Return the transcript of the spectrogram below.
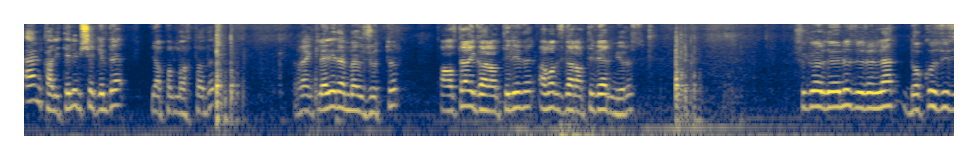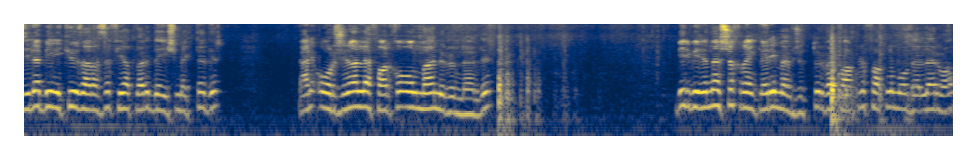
en kaliteli bir şekilde yapılmaktadır. Renkleri de mevcuttur. 6 ay garantilidir ama biz garanti vermiyoruz. Şu gördüğünüz ürünler 900 ile 1200 arası fiyatları değişmektedir. Yani orijinalle farkı olmayan ürünlerdir. Birbirinden şık renkleri mevcuttur ve farklı farklı modeller var.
